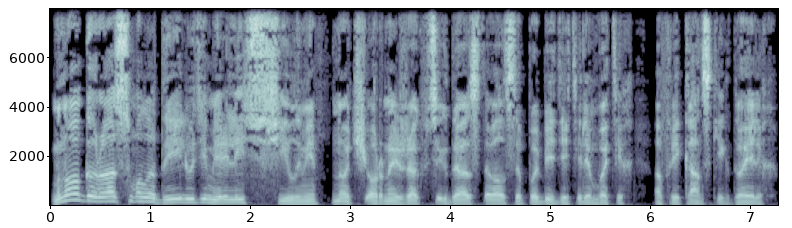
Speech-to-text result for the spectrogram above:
Много раз молодые люди мерились силами, но черный Жак всегда оставался победителем в этих африканских дуэлях.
